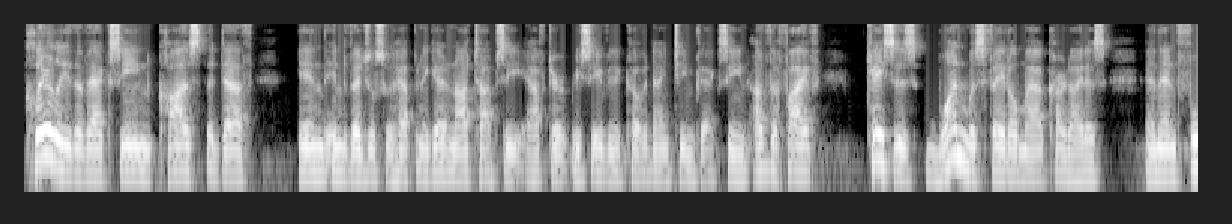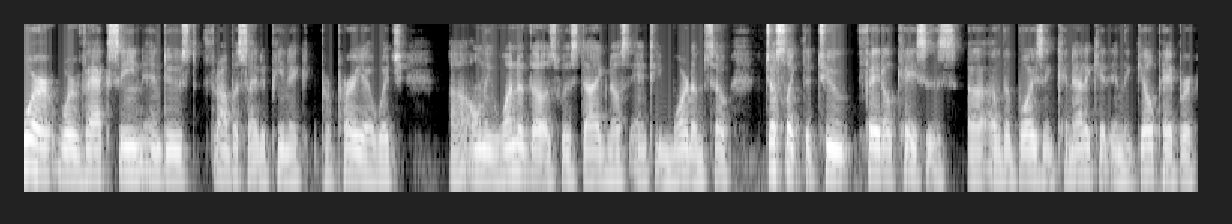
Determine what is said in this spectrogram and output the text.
clearly the vaccine caused the death in the individuals who happened to get an autopsy after receiving the COVID 19 vaccine. Of the five cases, one was fatal myocarditis, and then four were vaccine induced thrombocytopenic purpura, which uh, only one of those was diagnosed ante mortem. So, just like the two fatal cases uh, of the boys in Connecticut in the Gill paper,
